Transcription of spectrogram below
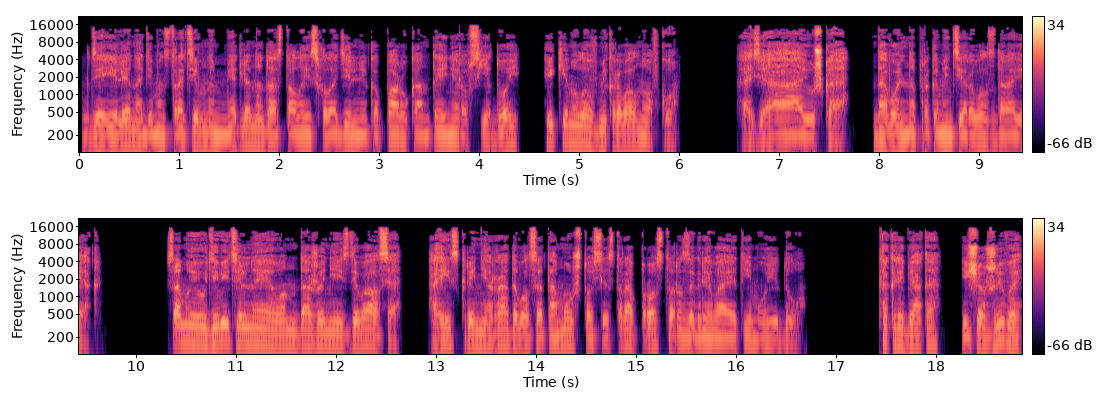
где Елена демонстративно медленно достала из холодильника пару контейнеров с едой и кинула в микроволновку. «Хозяюшка», — довольно прокомментировал здоровяк. Самое удивительное, он даже не издевался, а искренне радовался тому, что сестра просто разогревает ему еду. «Как ребята, еще живы?»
